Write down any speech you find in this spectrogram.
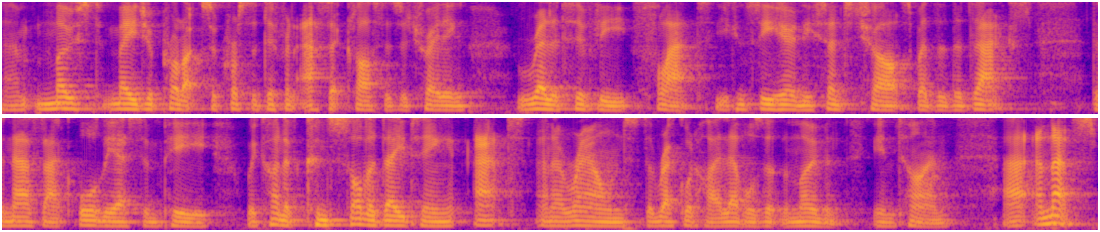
Um, most major products across the different asset classes are trading relatively flat. You can see here in these center charts whether the DAX, the Nasdaq, or the S&P, we're kind of consolidating at and around the record high levels at the moment in time, uh, and that's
